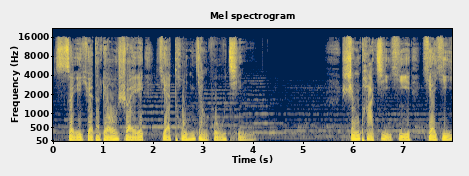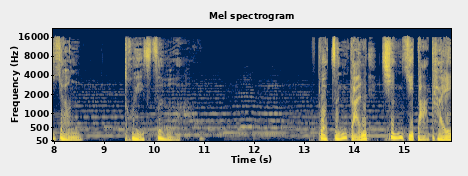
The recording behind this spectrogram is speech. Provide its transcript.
岁月的流水也同样无情，生怕记忆也一样褪色啊。我怎敢轻易打开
